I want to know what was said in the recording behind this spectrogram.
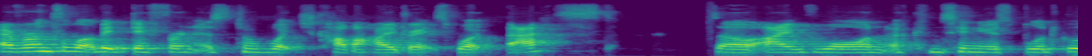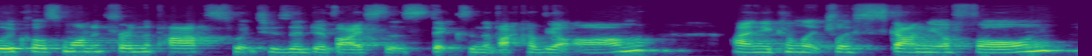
Everyone's a little bit different as to which carbohydrates work best. So I've worn a continuous blood glucose monitor in the past, which is a device that sticks in the back of your arm, and you can literally scan your phone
